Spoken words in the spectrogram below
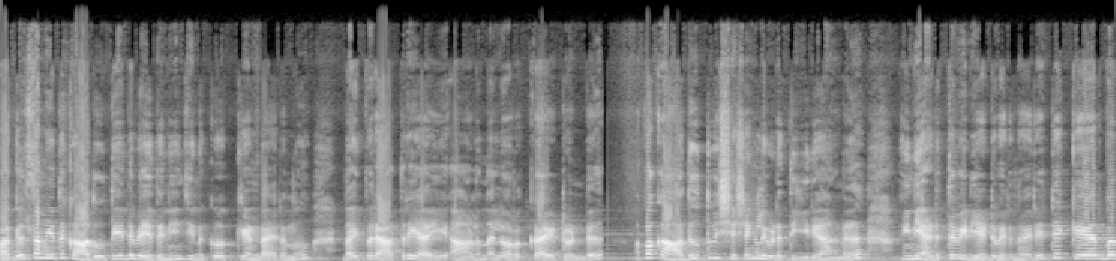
പകൽ സമയത്ത് കാതൂത്തിന്റെ വേദനയും ചിനുക്കും ഒക്കെ ഉണ്ടായിരുന്നു. ഇതാ ഇപ്പോൾ രാത്രിയായി ആൾ നല്ല ഉറക്കമായിട്ടുണ്ട് അപ്പോൾ കാതൂത്ത് വിശേഷങ്ങൾ ഇവിടെ തീരുകയാണ്. ഇനി അടുത്ത വീഡിയോ ആയിട്ട് വരുന്നവരെ ടേക്ക് കെയർ ബൈ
